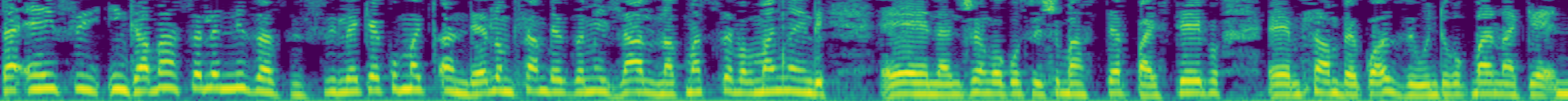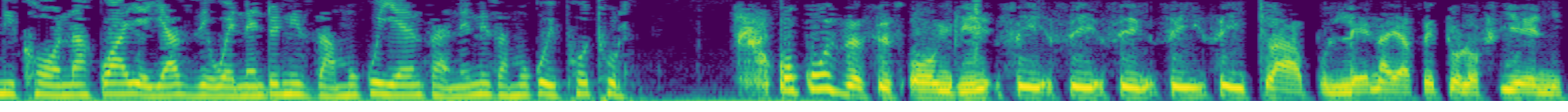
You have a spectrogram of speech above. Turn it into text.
Da AC ingaba sele nizazisile ke kumacandelo mhlambe ezemidlalo nakumasebe amanqindi eh nanjengoko sisho uba step by step eh mhlambe kwaziwe into kokubana ke nikhona kwaye yaziwe nento nizama ukuyenza nenizama ukuyiphothula ukuze sisongi si si si si siyiclub lena yasetolofiyeni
